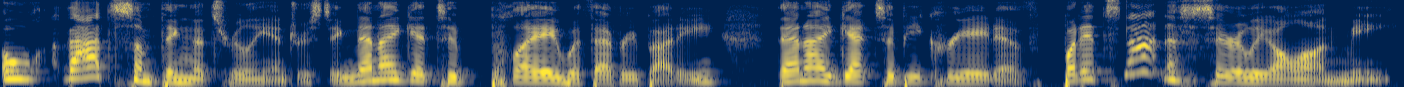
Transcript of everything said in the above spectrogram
oh, that's something that's really interesting. Then I get to play with everybody. Then I get to be creative, but it's not necessarily all on me.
